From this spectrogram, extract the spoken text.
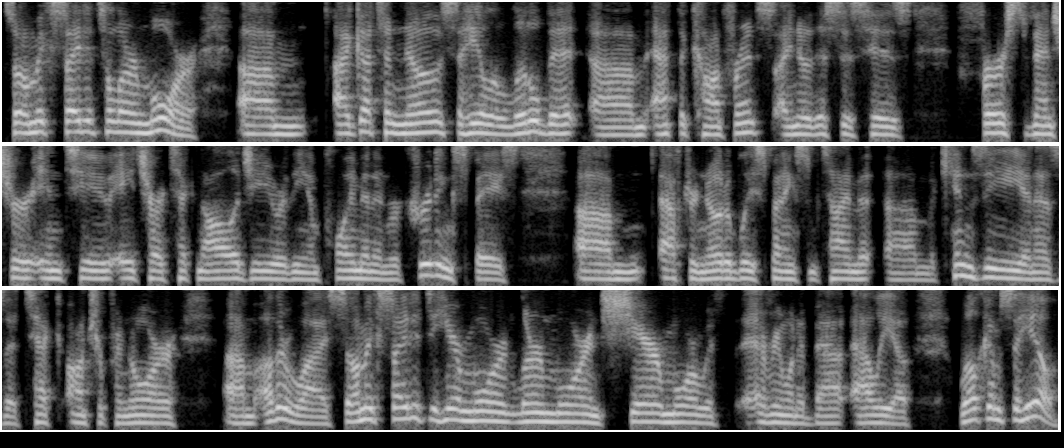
So I'm excited to learn more. Um, I got to know Sahil a little bit um, at the conference. I know this is his first venture into HR technology or the employment and recruiting space um, after notably spending some time at um, McKinsey and as a tech entrepreneur um, otherwise. So I'm excited to hear more, learn more, and share more with everyone about AllyO. Welcome, Sahil.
